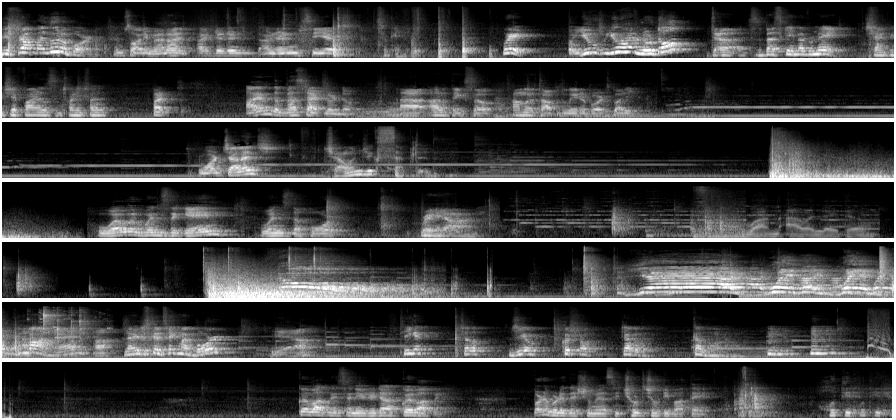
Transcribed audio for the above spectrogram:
You just dropped my Ludo board. I'm sorry man, I, I didn't I didn't see it. It's okay. Wait, you you have Ludo? Duh, it's the best game ever made. Championship finals in 2020. But I am the best at Ludo. Uh, I don't think so. I'm on the top of the leaderboards, buddy. You want challenge? Challenge accepted. Whoever wins the game wins the board. Bring it on. One hour later. Yeah! I win! I win! Come on, man. now you're just gonna take my board? Yeah. ठीक है चलो जियो खुश रहो क्या पता कल होना हो हम्म, हम्म। कोई बात नहीं सनीरिटा कोई बात नहीं बड़े बड़े देशों में ऐसी छोटी छोटी बातें होती रहती है।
